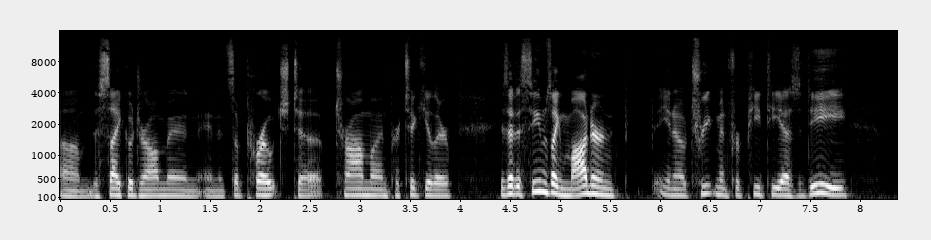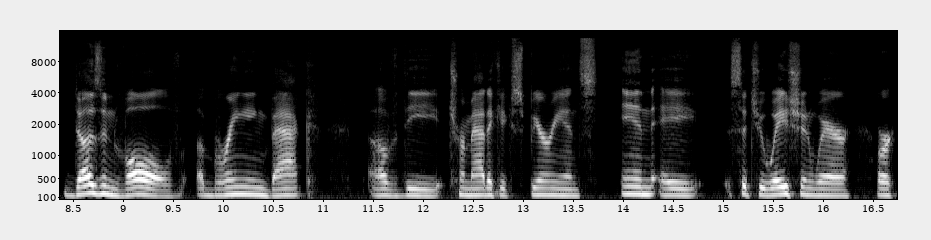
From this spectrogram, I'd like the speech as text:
um, the psychodrama and, and its approach to trauma in particular is that it seems like modern, you know, treatment for PTSD does involve a bringing back of the traumatic experience in a situation where or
